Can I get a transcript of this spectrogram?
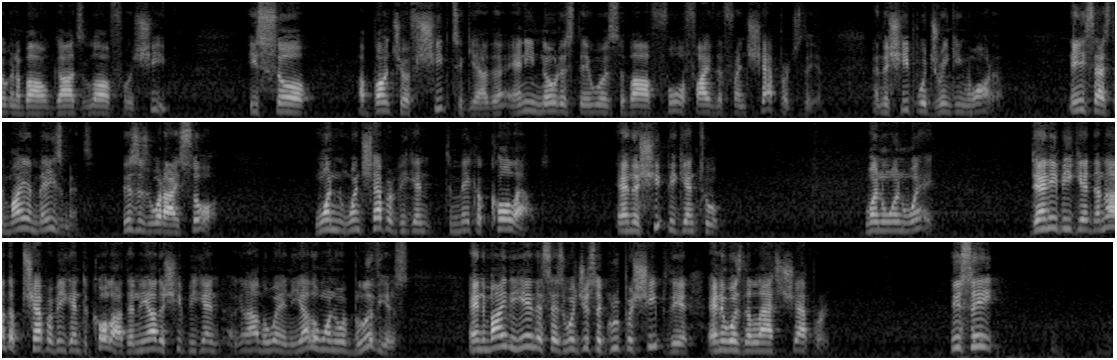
talking about God's love for sheep, he saw a bunch of sheep together, and he noticed there was about four or five different shepherds there and the sheep were drinking water. And he says, To my amazement, this is what I saw. One, one shepherd began to make a call out, and the sheep began to run one way. Then he began, another shepherd began to call out, and the other sheep began another way, and the other one was oblivious. And by the end, it says, we're just a group of sheep there, and it was the last shepherd. You see,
